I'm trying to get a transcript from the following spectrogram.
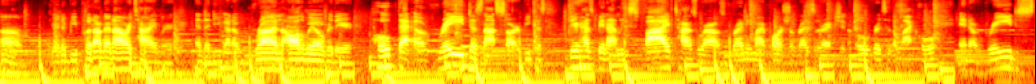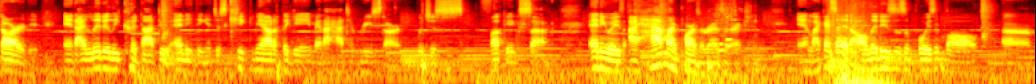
Um, you're gonna be put on an hour timer, and then you gotta run all the way over there. Hope that a raid does not start because there has been at least five times where I was running my partial resurrection over to the black hole and a raid started and I literally could not do anything. It just kicked me out of the game and I had to restart, which is fucking suck. Anyways, I have my partial resurrection and like I said, all it is is a poison ball. Um,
